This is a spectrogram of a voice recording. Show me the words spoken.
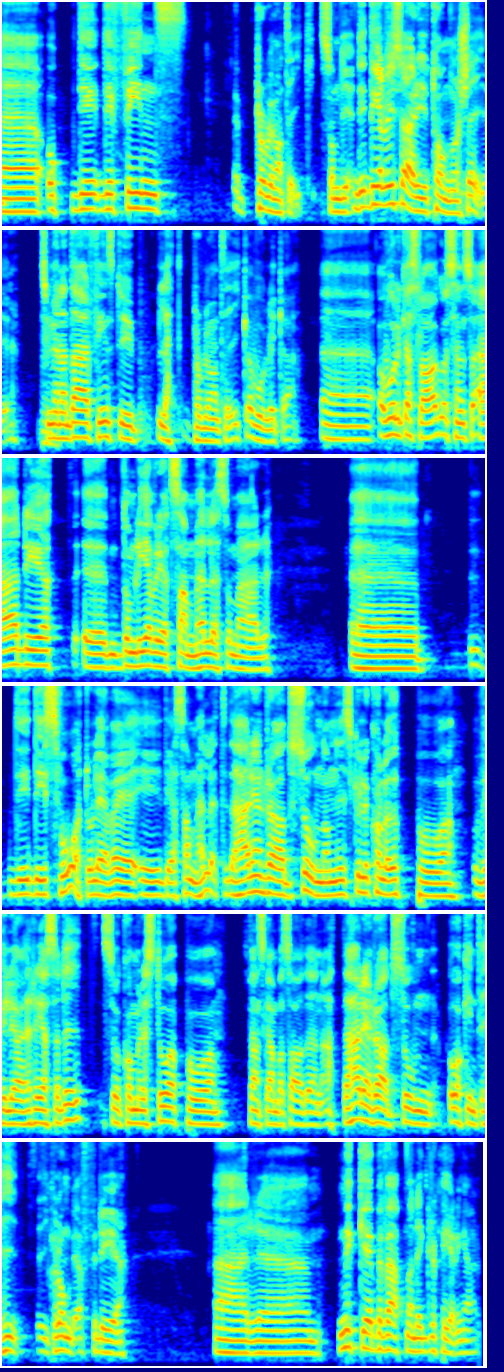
Eh, och det, det finns problematik. Som det, det, delvis så är det ju tonårstjejer. Så menar, där finns det ju lätt problematik av olika, eh, av olika slag. Och sen så är det att eh, de lever i ett samhälle som är eh, det, det är svårt att leva i, det samhället. Det här är en röd zon. Om ni skulle kolla upp på och vilja resa dit så kommer det stå på svenska ambassaden att det här är en röd zon, åk inte hit i Colombia för det är eh, mycket beväpnade grupperingar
